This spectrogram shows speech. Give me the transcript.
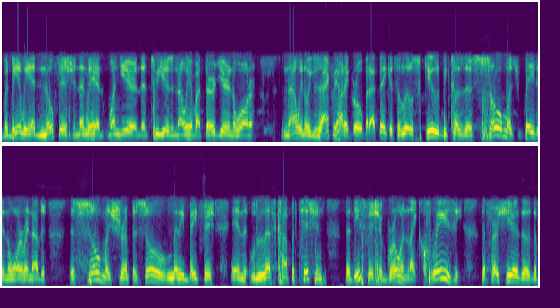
but being we had no fish and then we had one year and then two years and now we have our third year in the water. Now we know exactly how they grow, but I think it's a little skewed because there's so much bait in the water right now. There's, there's so much shrimp and so many bait fish and less competition that these fish are growing like crazy. The first year, the the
